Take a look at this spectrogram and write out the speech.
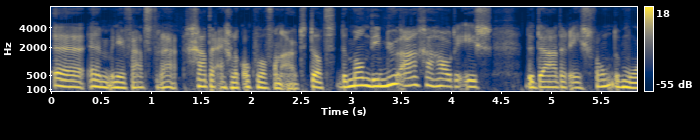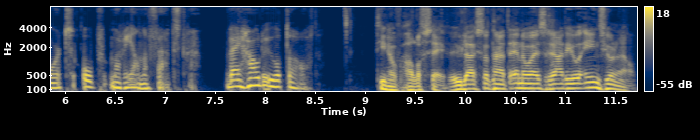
Uh, en meneer Vaatstra gaat er eigenlijk ook wel van uit... dat de man die nu aangehouden is... de dader is van de moord op Marianne Vaatstra. Wij houden u op de hoogte. Tien over half zeven. U luistert naar het NOS Radio 1-journaal.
